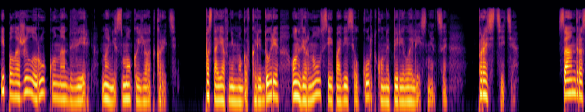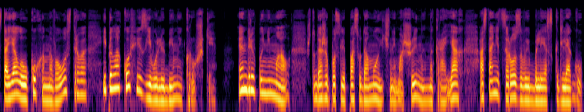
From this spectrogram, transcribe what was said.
и положил руку на дверь, но не смог ее открыть. Постояв немного в коридоре, он вернулся и повесил куртку на перила лестницы. «Простите». Сандра стояла у кухонного острова и пила кофе из его любимой кружки. Эндрю понимал, что даже после посудомоечной машины на краях останется розовый блеск для губ.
